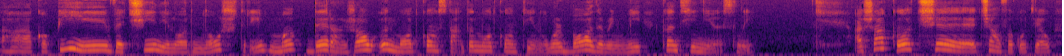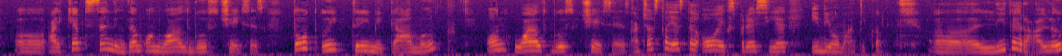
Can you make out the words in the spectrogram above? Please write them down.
Uh, copiii vecinilor noștri mă deranjau în mod constant, în mod continuu. Were bothering me continuously. Așa că ce, ce am făcut eu? Uh, I kept sending them on wild goose chases tot îi trimiteam on wild goose chases. Aceasta este o expresie idiomatică. Uh, literal,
